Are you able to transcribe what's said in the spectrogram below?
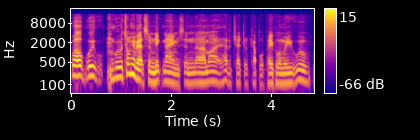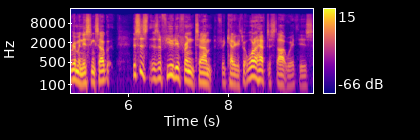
Well, we we were talking about some nicknames, and um, I had a chat to a couple of people, and we, we were reminiscing. So got, this is there's a few different um, for categories, but what I have to start with is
